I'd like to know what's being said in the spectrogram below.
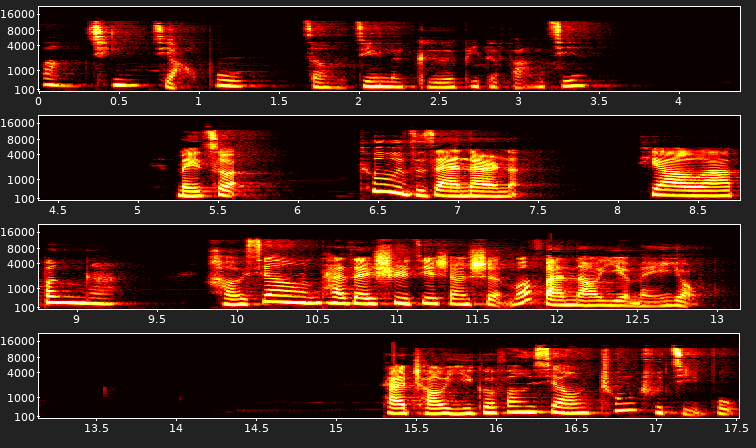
放轻脚步，走进了隔壁的房间。没错，兔子在那儿呢，跳啊蹦啊，好像它在世界上什么烦恼也没有。它朝一个方向冲出几步，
